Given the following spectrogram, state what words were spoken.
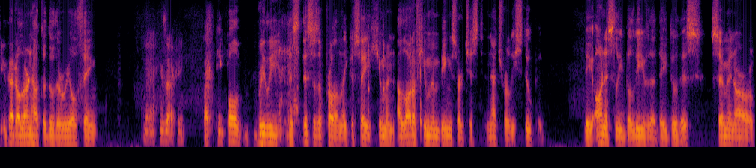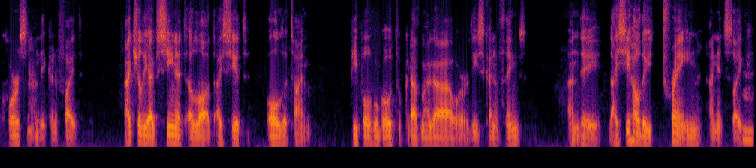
You got to learn how to do the real thing Yeah, exactly. But people really this this is a problem. Like you say human a lot of human beings are just naturally stupid. They honestly believe that they do this seminar or course Mm. and they can fight. Actually i've seen it a lot. I see it all the time. People who go to krav maga or these kind of things and they i see how they train and it's like Mhm.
